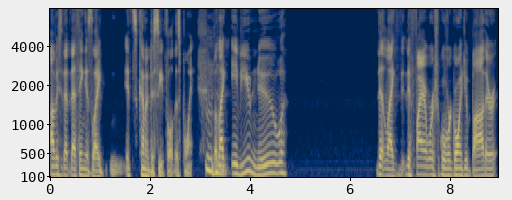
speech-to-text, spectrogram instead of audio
Obviously, that that thing is like it's kind of deceitful at this point. But Mhm. like, if you knew that like the fireworks were going to bother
